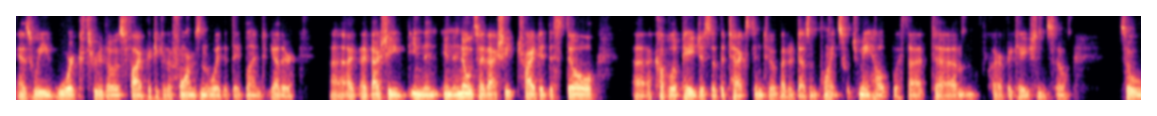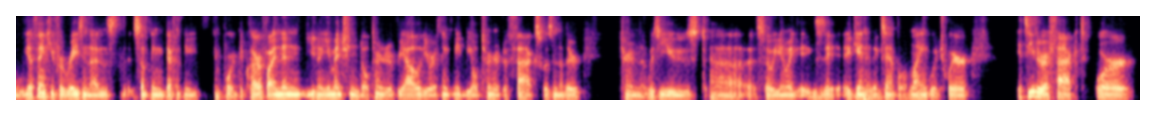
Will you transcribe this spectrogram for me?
as we work through those five particular forms and the way that they blend together. Uh, I, have actually in the in the notes I've actually tried to distill uh, a couple of pages of the text into about a dozen points, which may help with that um, clarification. So so yeah, thank you for raising that. And it's something definitely important to clarify. And then you know you mentioned alternative reality, or I think maybe alternative facts was another term that was used. Uh, so you know ex- again, an example of language where it's either a fact or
